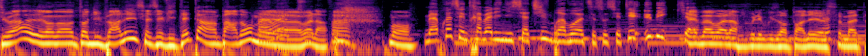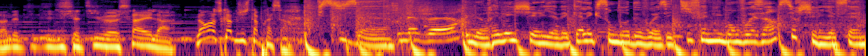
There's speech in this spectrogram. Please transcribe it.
tu vois, on a entendu parler, ça s'est vite éteint, hein, pardon, mais ouais, euh, voilà. Bon. Mais après, c'est une très belle initiative. Bravo à cette société Ubique. Eh ben voilà, je voulais vous en parler euh, ce matin, des petites initiatives ça et là. L'horoscope juste après ça. 6h, 9h, le réveil chéri avec Alexandre Devoise et Tiffany Bonvoisin sur Chérie FM.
